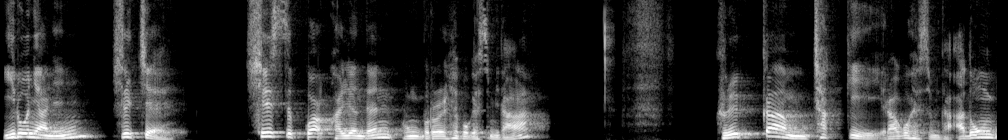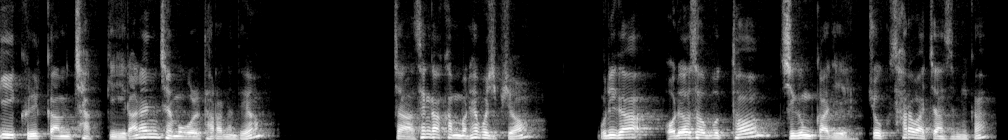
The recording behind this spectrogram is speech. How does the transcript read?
이론이 아닌 실제, 실습과 관련된 공부를 해보겠습니다. 글감 찾기라고 했습니다. 아동기 글감 찾기라는 제목을 달았는데요. 자, 생각 한번 해보십시오. 우리가 어려서부터 지금까지 쭉 살아왔지 않습니까?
